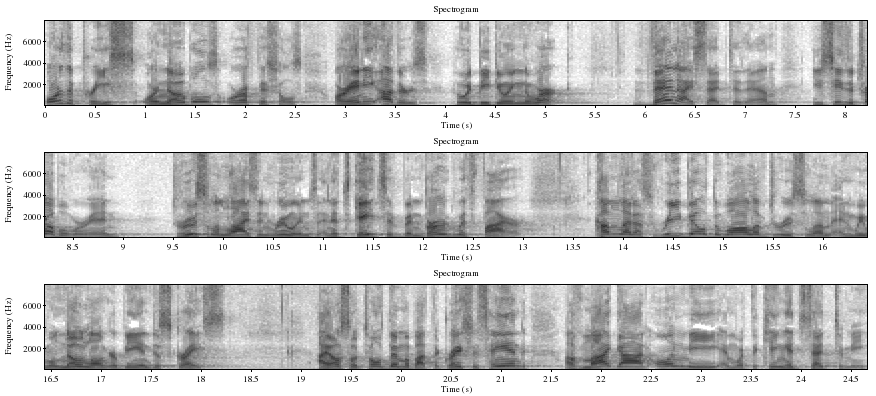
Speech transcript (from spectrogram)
or the priests or nobles or officials or any others who would be doing the work. Then I said to them, You see the trouble we're in. Jerusalem lies in ruins, and its gates have been burned with fire. Come, let us rebuild the wall of Jerusalem, and we will no longer be in disgrace. I also told them about the gracious hand of my God on me and what the king had said to me.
